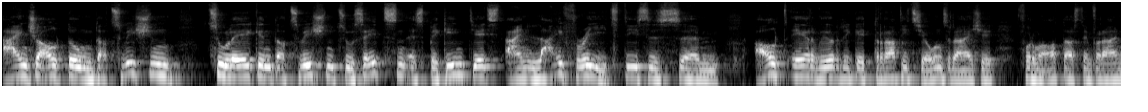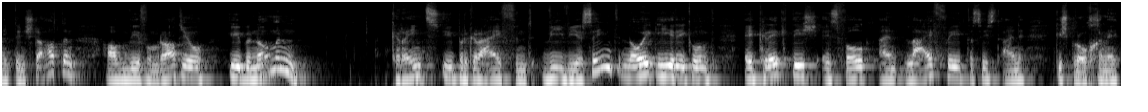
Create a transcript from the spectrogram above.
Werbeeinschaltung dazwischen zu legen, dazwischen zu setzen. Es beginnt jetzt ein Live-Read, dieses ähm, altehrwürdige, traditionsreiche Format aus den Vereinigten Staaten, haben wir vom Radio übernommen grenzübergreifend, wie wir sind, neugierig und eklektisch. Es folgt ein Live-Read, das ist eine gesprochene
